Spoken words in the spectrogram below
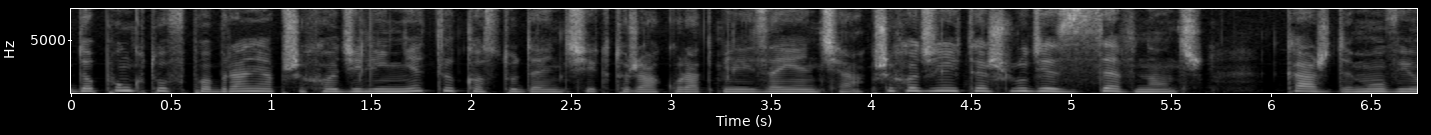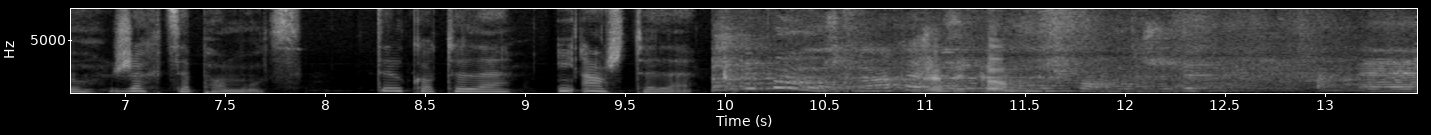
Do punktów pobrania przychodzili nie tylko studenci, którzy akurat mieli zajęcia, przychodzili też ludzie z zewnątrz. Każdy mówił, że chce pomóc. Tylko tyle i aż tyle. pomóc, no na pewno, Żeby pomóc. pomóc, żeby, e,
